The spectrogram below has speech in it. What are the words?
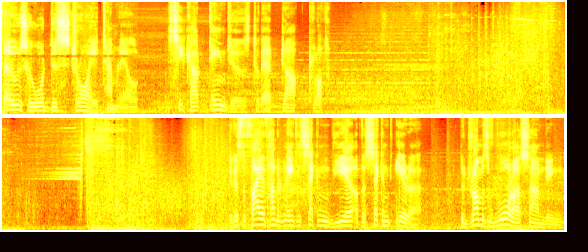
Those who would destroy Tamriel seek out dangers to their dark plot. It is the 582nd year of the Second Era. The drums of war are sounding.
